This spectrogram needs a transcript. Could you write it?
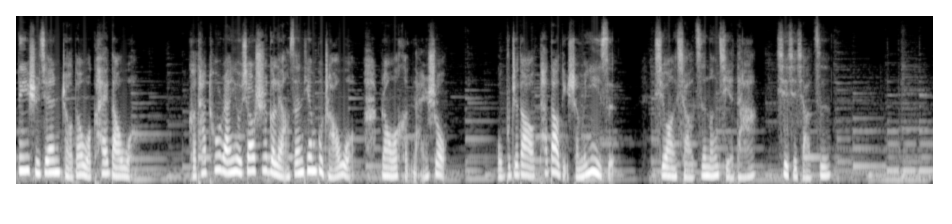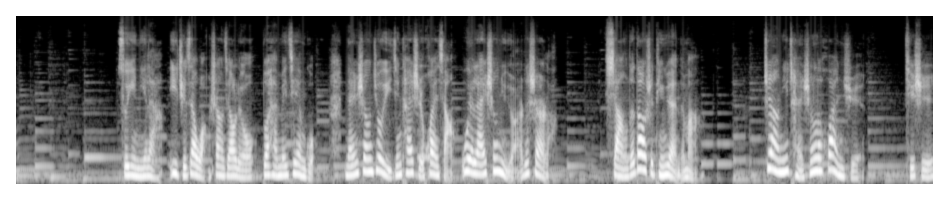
第一时间找到我开导我，可他突然又消失个两三天不找我，让我很难受。我不知道他到底什么意思，希望小资能解答，谢谢小资。所以你俩一直在网上交流，都还没见过，男生就已经开始幻想未来生女儿的事儿了，想的倒是挺远的嘛，这让你产生了幻觉。其实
